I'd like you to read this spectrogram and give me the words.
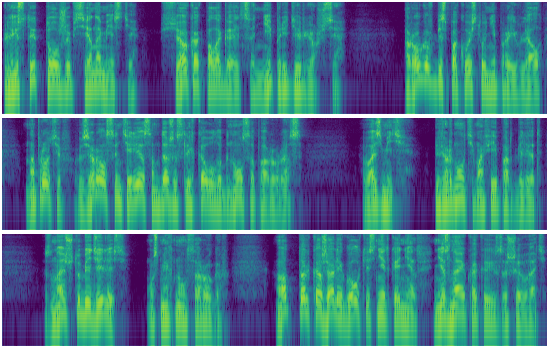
Листы тоже все на месте. Все, как полагается, не придерешься. Рогов беспокойства не проявлял — Напротив, взирал с интересом, даже слегка улыбнулся пару раз. «Возьмите». Вернул Тимофей партбилет. «Значит, убедились», — усмехнулся Рогов. «Вот только жаль, иголки с ниткой нет. Не знаю, как их зашивать».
